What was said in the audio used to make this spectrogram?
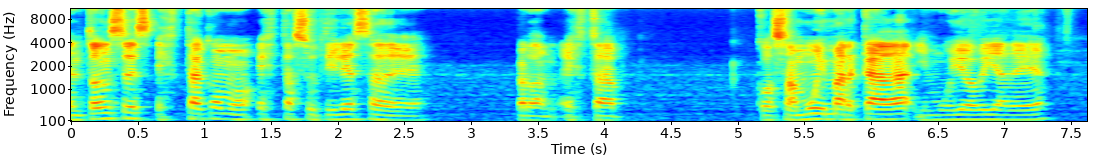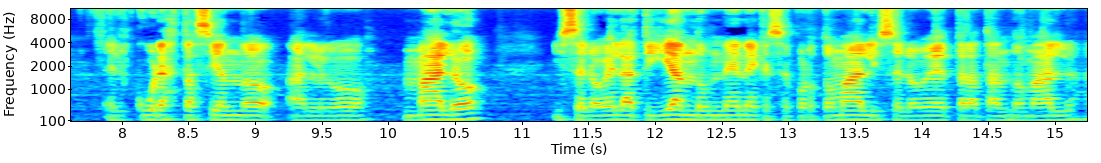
Entonces está como esta sutileza de. Perdón, esta cosa muy marcada y muy obvia de. El cura está haciendo algo malo y se lo ve latigueando a un nene que se portó mal y se lo ve tratando mal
